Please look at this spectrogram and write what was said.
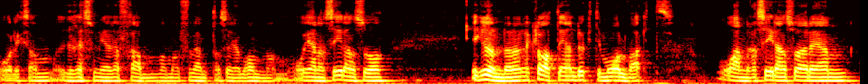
att liksom resonera fram vad man förväntar sig av honom. Å ena sidan så i grunden är det klart det är en duktig målvakt. Å andra sidan så är det en,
